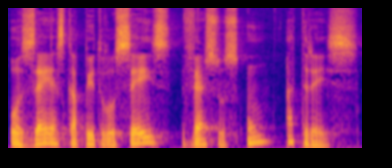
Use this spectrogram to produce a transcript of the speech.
Oséias capítulo 6, versos 1 a 3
